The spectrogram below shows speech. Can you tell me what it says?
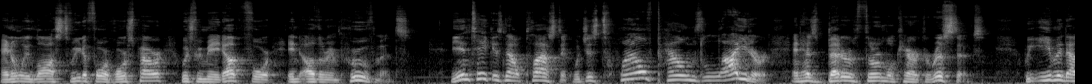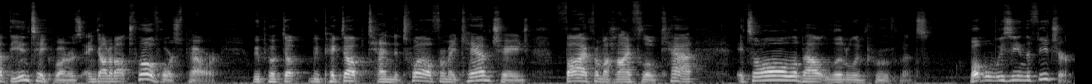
and only lost 3 to 4 horsepower, which we made up for in other improvements. The intake is now plastic, which is 12 pounds lighter and has better thermal characteristics. We evened out the intake runners and got about 12 horsepower. We picked up we picked up 10 to 12 from a cam change, 5 from a high flow cat. It's all about little improvements. What will we see in the future?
